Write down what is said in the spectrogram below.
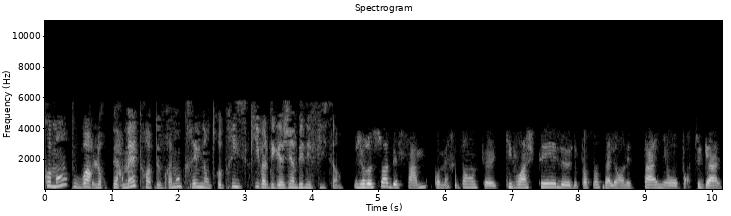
Comment pouvoir leur permettre de vraiment créer une entreprise qui va dégager un bénéfice hein? Je reçois des femmes commerçantes euh, qui vont acheter le, poisson salé en Espagne ou au Portugal,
